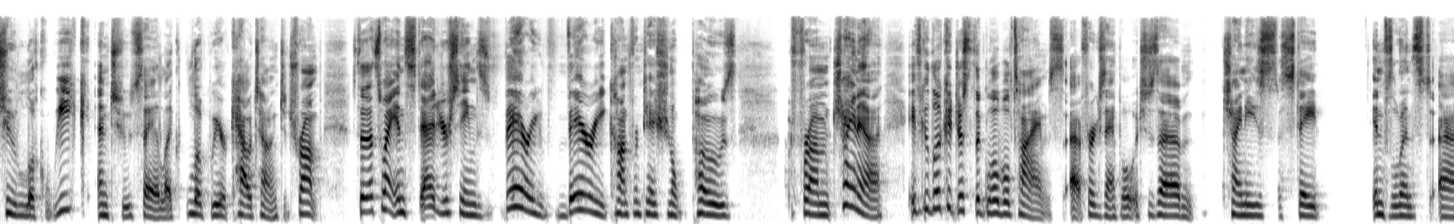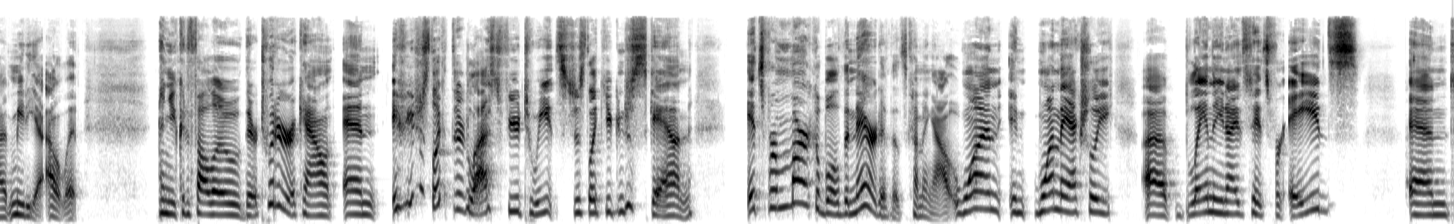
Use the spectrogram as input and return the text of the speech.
to look weak and to say like, "Look, we are kowtowing to Trump." So that's why instead you're seeing this very, very confrontational pose from China. If you look at just the Global Times, uh, for example, which is a Chinese state influenced uh, media outlet. And you can follow their Twitter account. And if you just look at their last few tweets, just like you can just scan it's remarkable the narrative that's coming out. One, in one, they actually uh, blame the United States for AIDS and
